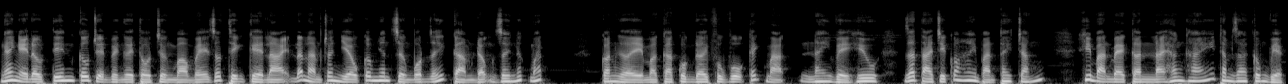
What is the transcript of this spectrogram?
Ngay ngày đầu tiên, câu chuyện về người tổ trưởng bảo vệ rất thịnh kể lại đã làm cho nhiều công nhân sườn bột giấy cảm động rơi nước mắt. Con người mà cả cuộc đời phục vụ cách mạng, nay về hưu, gia tài chỉ có hai bàn tay trắng, khi bạn bè cần lại hăng hái tham gia công việc.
